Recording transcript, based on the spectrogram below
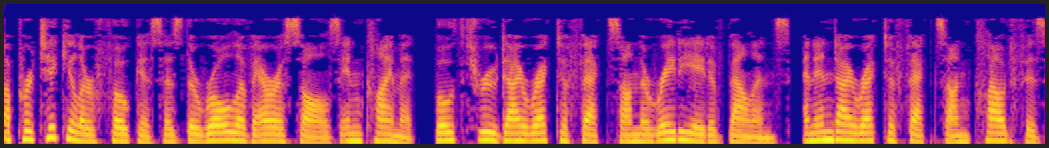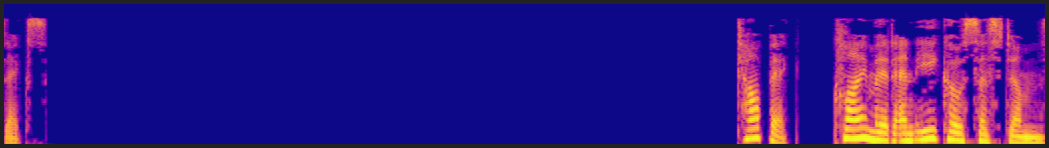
A particular focus is the role of aerosols in climate, both through direct effects on the radiative balance, and indirect effects on cloud physics. Climate and ecosystems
